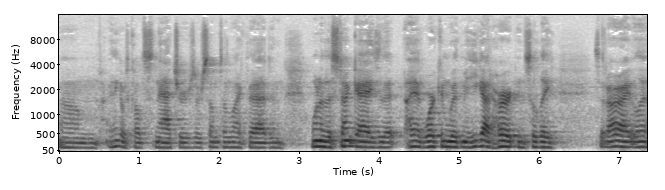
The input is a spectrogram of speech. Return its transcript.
um, I think it was called Snatchers or something like that. And one of the stunt guys that I had working with me, he got hurt, and so they said, "All right, well,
